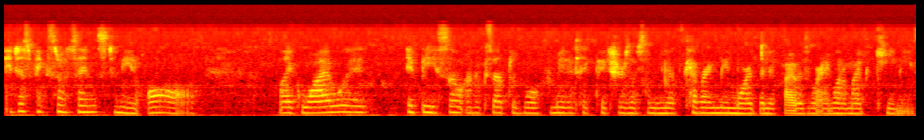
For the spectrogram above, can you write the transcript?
It just makes no sense to me at all. Like, why would it be so unacceptable for me to take pictures of something that's covering me more than if I was wearing one of my bikinis?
